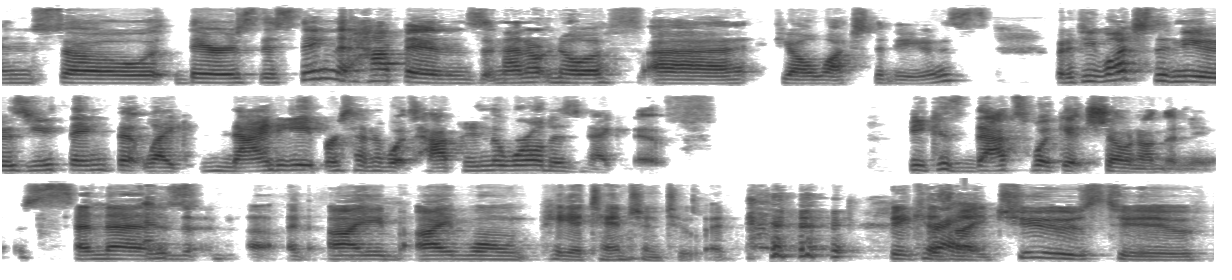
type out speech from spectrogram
And so there's this thing that happens, and I don't know if uh, if y'all watch the news, but if you watch the news, you think that like 98% of what's happening in the world is negative because that's what gets shown on the news. And then and, uh, I I won't pay attention to it because right. I choose to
